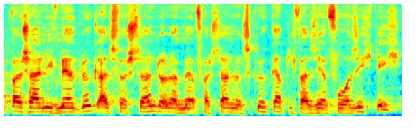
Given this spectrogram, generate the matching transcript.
Habe wahrscheinlich mehr Glück als Verstand oder mehr Verstand als Glück gehabt. Ich war sehr vorsichtig.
